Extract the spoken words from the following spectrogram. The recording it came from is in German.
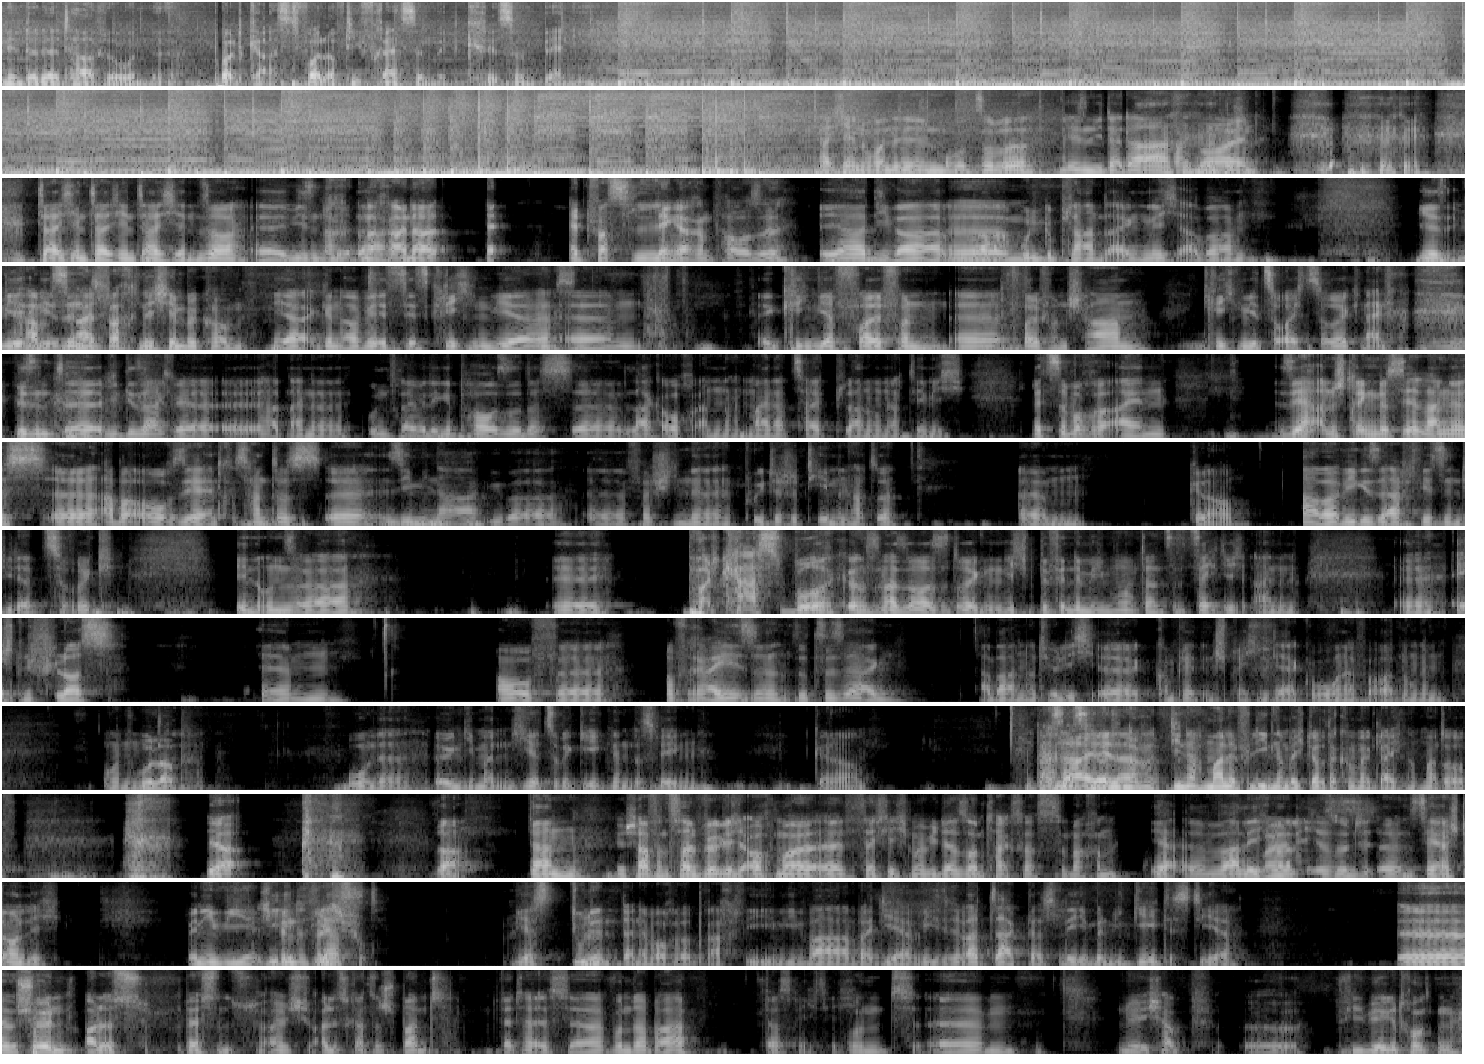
Hinter der Tafelrunde. Podcast voll auf die Fresse mit Chris und Benny. Teilchen, Freundinnen, Brotsuppe. Wir sind wieder da. Moin, moin. Teilchen, Teilchen, Teilchen. So, äh, wir sind Nach, wieder da. nach einer e etwas längeren Pause. Ja, die war, war Ähm, ungeplant eigentlich, aber wir, wir, Wir haben es einfach nicht hinbekommen. Ja, genau. Wir, jetzt, jetzt kriechen wir, ähm, äh, kriegen wir voll von, äh, voll von Charme, kriechen wir zu euch zurück. Nein, wir sind, äh, wie gesagt, wir äh, hatten eine unfreiwillige Pause. Das äh, lag auch an meiner Zeitplanung, nachdem ich letzte Woche ein sehr anstrengendes, sehr langes, äh, aber auch sehr interessantes Seminar über verschiedene politische Themen hatte. Ähm, genau. Aber wie gesagt, wir sind wieder zurück in unserer äh, Podcast-Burg, um es mal so auszudrücken. Ich befinde mich momentan tatsächlich in einem äh, echten Schloss ähm, auf, äh, auf Reise sozusagen. Aber natürlich äh, komplett entsprechend der Corona-Verordnungen. Und Urlaub. Ohne irgendjemanden hier zu begegnen. Deswegen, genau. Besser als die Leute, nach, die nach Malle fliegen, aber ich glaube, da kommen wir gleich nochmal drauf. Ja. So, dann. Wir schaffen es halt wirklich auch mal äh, tatsächlich mal wieder sonntags was zu machen. Ja, äh, wahrlich, Weil wahrlich. Es so ist äh, sehr erstaunlich. Benni, wie, Ich wie, bin wie, hast, wie hast du Hm? denn deine Woche verbracht? Wie, wie war bei dir? Wie, was sagt das Leben? Wie geht es dir? Äh, schön, alles bestens. Alles, alles ganz entspannt. Wetter ist ja wunderbar. Das ist richtig. Und ähm, nö, ich habe äh, viel Bier getrunken.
